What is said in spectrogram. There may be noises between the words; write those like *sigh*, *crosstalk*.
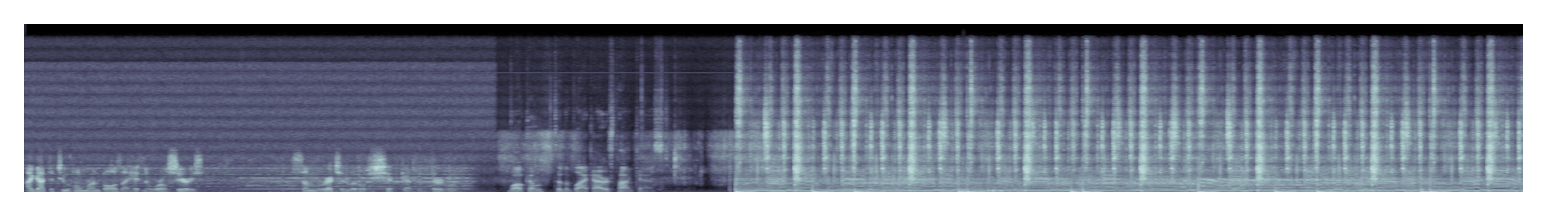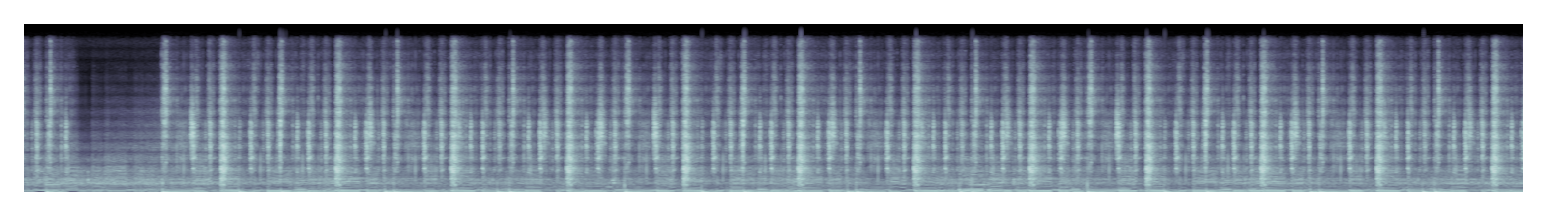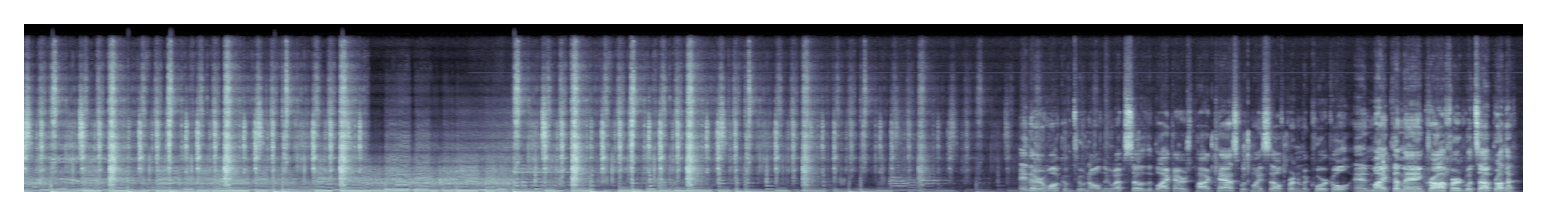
I got the two home run balls I hit in the World Series. Some wretched little shit got the third one. Welcome to the Black Irish Podcast. Episode of the Black Irish Podcast with myself, Brendan McCorkle, and Mike the Man Crawford. What's up, brother?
